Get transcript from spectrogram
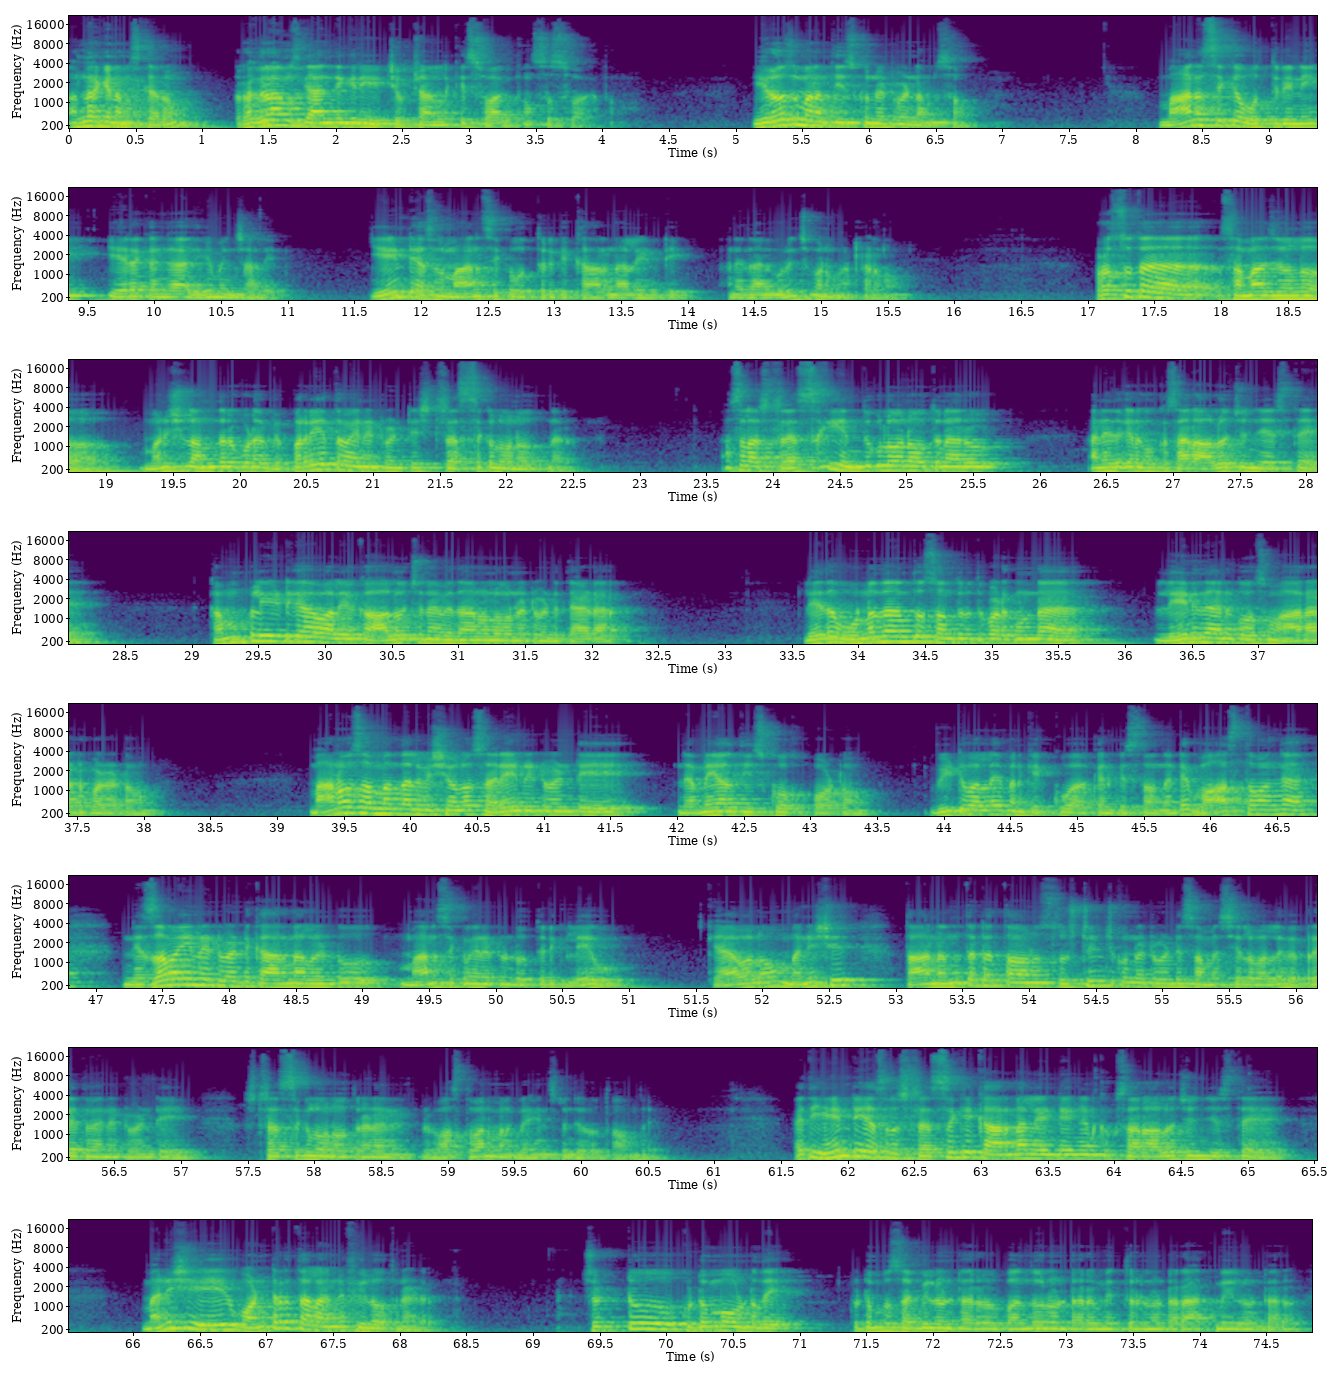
అందరికీ నమస్కారం. రఘురామ్స్ గాంధీగిరి యూట్యూబ్ ఛానల్కి స్వాగతం సుస్వాగతం. ఈరోజు మనం తీసుకున్నటువంటి అంశం మానసిక ఒత్తిడిని ఏ రకంగా అధిగమించాలి? ఏంటి అసలు మానసిక ఒత్తిడికి కారణాలు ఏంటి అనే దాని గురించి మనం మాట్లాడదాం. ప్రస్తుత సమాజంలో మనుషులందరూ కూడా విపరీతమైనటువంటి స్ట్రెస్కి లోనవుతున్నారు. అసలు ఆ స్ట్రెస్కి ఎందుకు లోనవుతున్నారు అనేది కనుక ఒకసారి ఆలోచన చేస్తే కంప్లీట్గా వాళ్ళ యొక్క ఆలోచన విధానంలో ఉన్నటువంటి తేడా లేదా ఉన్నదాంతో సంతృప్తి పడకుండా లేని దానికోసం ఆరాటపడటం మానవ సంబంధాల విషయంలో సరైనటువంటి నిర్ణయాలు తీసుకోకపోవటం వీటి వల్లే మనకి ఎక్కువ కనిపిస్తూ ఉందంటే వాస్తవంగా నిజమైనటువంటి కారణాలంటూ మానసికమైనటువంటి ఒత్తిడికి లేవు. కేవలం మనిషి తానంతట తాను సృష్టించుకున్నటువంటి సమస్యల వల్ల విపరీతమైనటువంటి స్ట్రెస్కి లోనవుతున్నాడు అనే వాస్తవాన్ని మనం గ్రహించడం జరుగుతూ ఉంది. అయితే ఏంటి అసలు స్ట్రెస్కి కారణాలు ఏంటి అని కనుక ఒకసారి ఆలోచన చేస్తే మనిషి ఒంటరితలాన్ని ఫీల్ అవుతున్నాడు. చుట్టూ కుటుంబం ఉంటుంది. కుటుంబ సభ్యులు ఉంటారు బంధువులు ఉంటారు మిత్రులు ఉంటారు ఆత్మీయులు ఉంటారు.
